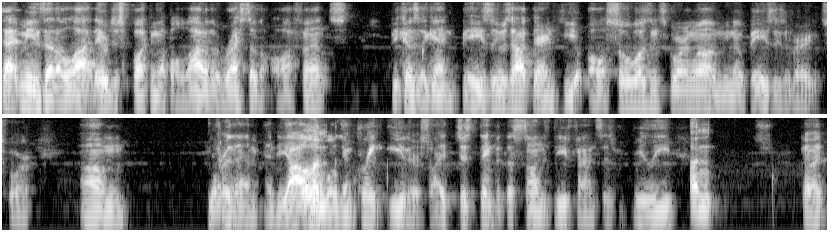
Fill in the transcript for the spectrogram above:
That means that a lot, they were just fucking up a lot of the rest of the offense because, again, Bazley was out there and he also wasn't scoring well. And we know Bazley's a very good scorer um, yeah. for them. And Diallo well, wasn't great either. So I just think that the Suns' defense is really. An- Go ahead.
